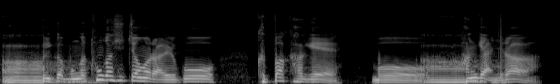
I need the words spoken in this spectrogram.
어. 그러니까 뭔가 통과 시점을 알고 급박하게 뭐 한게 아. 아니라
